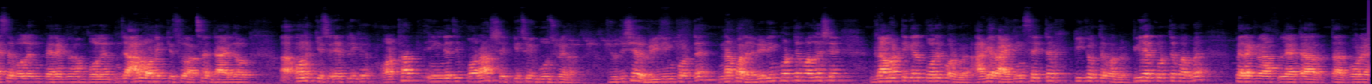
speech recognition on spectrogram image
এসে বলেন প্যারাগ্রাফ বলেন, যে আরও অনেক কিছু আছে ডায়লগ অনেক কিছু অ্যাপ্লিকেশন অর্থাৎ ইংরেজি পড়া সে কিছুই বুঝবে না। যদি সে রিডিং পড়তে না পারে রিডিং পড়তে পারলে সে গ্রামাটিক্যাল পরে পড়বে। আগে রাইটিং সাইডটা কি করতে পারবে? ক্লিয়ার করতে পারবে। প্যারাগ্রাফ, লেটার, তারপরে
